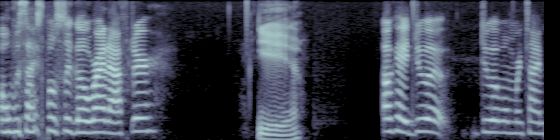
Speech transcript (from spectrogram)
Oh, was I supposed to go right after? Yeah. Okay, do it. Do it one more time.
